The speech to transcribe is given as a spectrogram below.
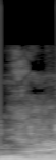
Yeah.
